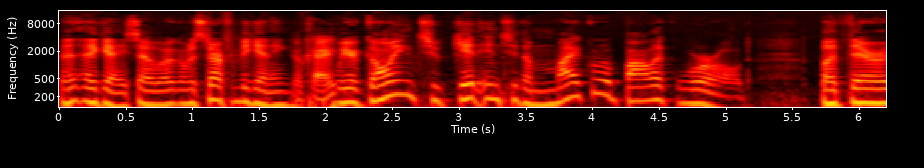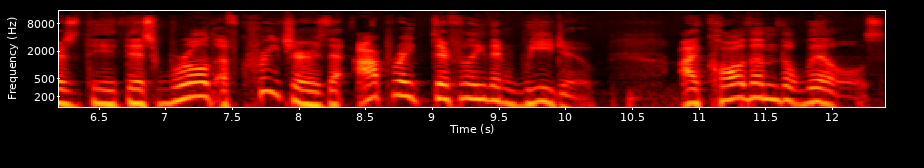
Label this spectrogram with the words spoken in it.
Uh, Okay, so we're going to start from the beginning. Okay. We are going to get into the microbolic world, but there is the this world of creatures that operate differently than we do. I call them the wills,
